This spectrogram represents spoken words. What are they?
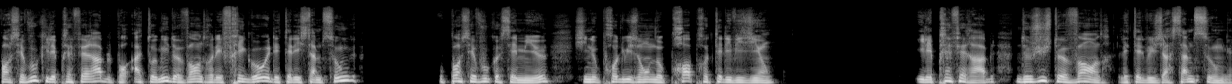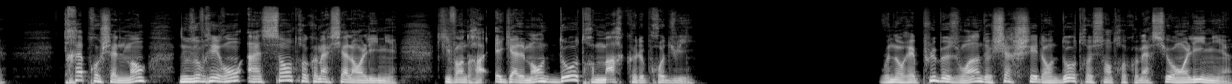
Pensez-vous qu'il est préférable pour Atomy de vendre des frigos et des télé Samsung? Ou pensez-vous que c'est mieux si nous produisons nos propres télévisions? Il est préférable de juste vendre les téléviseurs Samsung. Très prochainement, nous ouvrirons un centre commercial en ligne qui vendra également d'autres marques de produits vous n'aurez plus besoin de chercher dans d'autres centres commerciaux en ligne.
